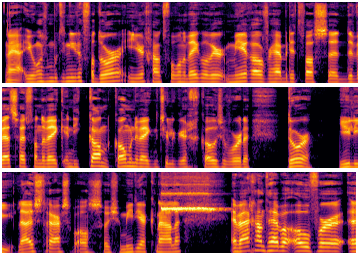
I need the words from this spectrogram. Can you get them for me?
nou ja, jongens, we moeten in ieder geval door. Hier gaan we het volgende week wel weer meer over hebben. Dit was eh, de wedstrijd van de week en die kan komende week natuurlijk weer gekozen worden door jullie luisteraars op onze social media kanalen. En wij gaan het hebben over eh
